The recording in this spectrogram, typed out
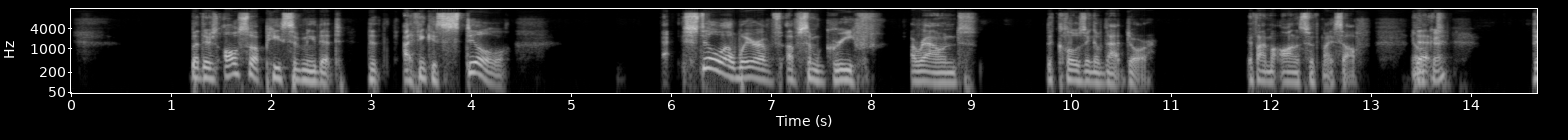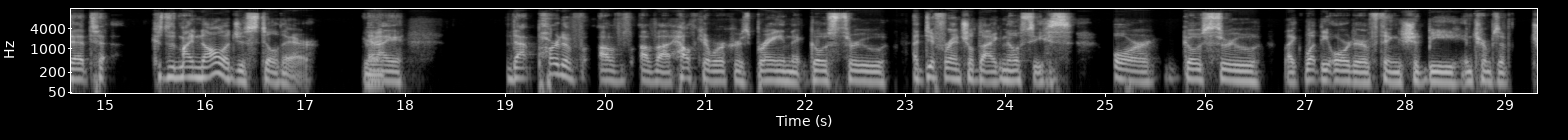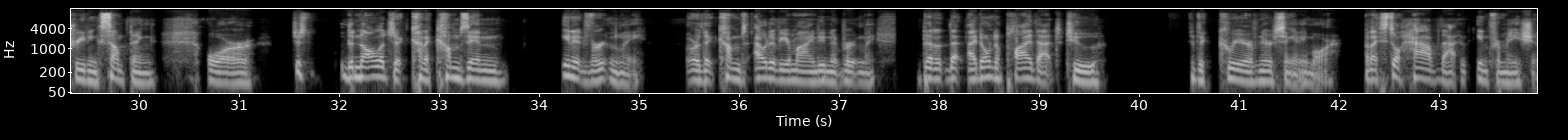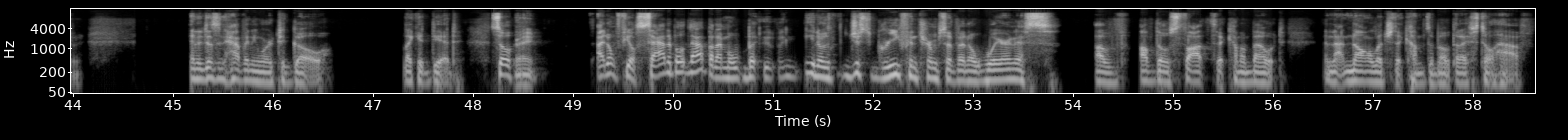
But there's also a piece of me that that I think is still still aware of of some grief around the closing of that door. If I'm honest with myself, that okay, that because my knowledge is still there and? I that part of of of a healthcare worker's brain that goes through a differential diagnosis or goes through like what the order of things should be in terms of treating something or just the knowledge that kind of comes in inadvertently or that comes out of your mind inadvertently that that I don't apply that to to the career of nursing anymore but I still have that information and it doesn't have anywhere to go like it did so right. I don't feel sad about that, but I'm, but you know, just grief in terms of an awareness of of those thoughts that come about and that knowledge that comes about that I still have.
